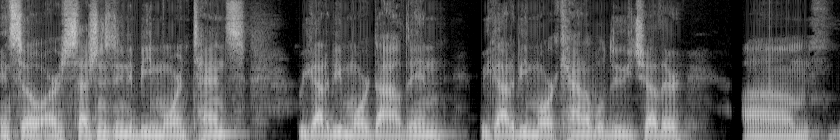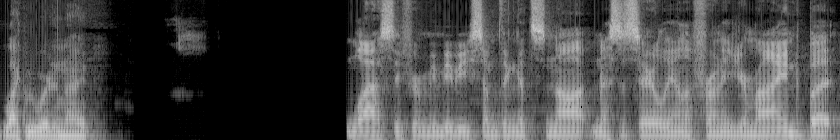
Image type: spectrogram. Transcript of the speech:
And so our sessions need to be more intense. We got to be more dialed in. We got to be more accountable to each other, um, like we were tonight. Lastly, for me, maybe something that's not necessarily on the front of your mind, but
